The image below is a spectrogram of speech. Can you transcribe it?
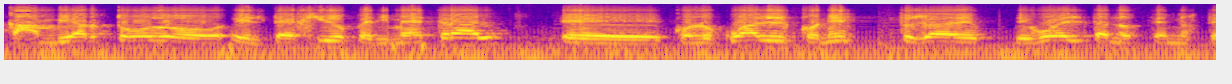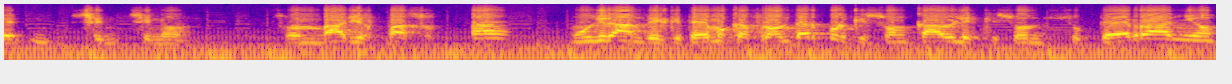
cambiar todo el tejido perimetral, con lo cual con esto ya de, vuelta nos, se nos son varios pasos muy grandes que tenemos que afrontar porque son cables que son subterráneos,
